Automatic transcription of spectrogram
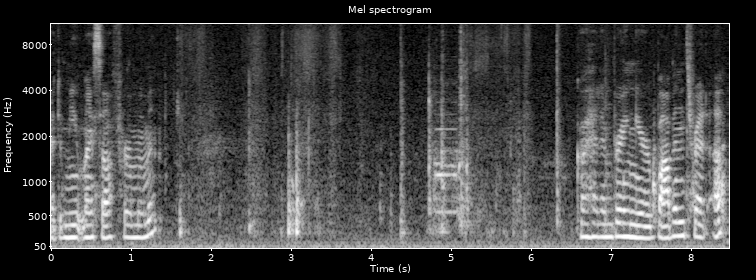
Had to mute myself for a moment. Go ahead and bring your bobbin thread up.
